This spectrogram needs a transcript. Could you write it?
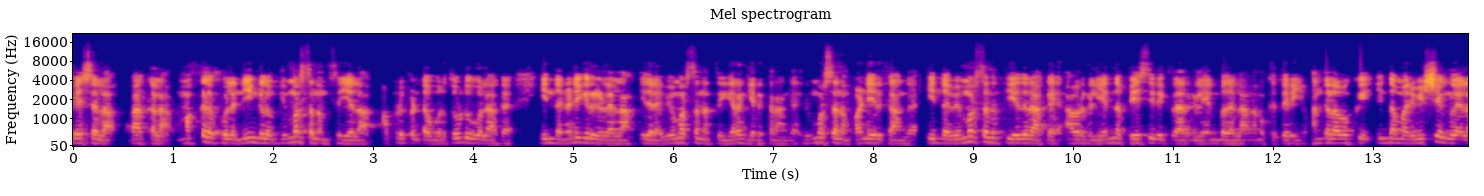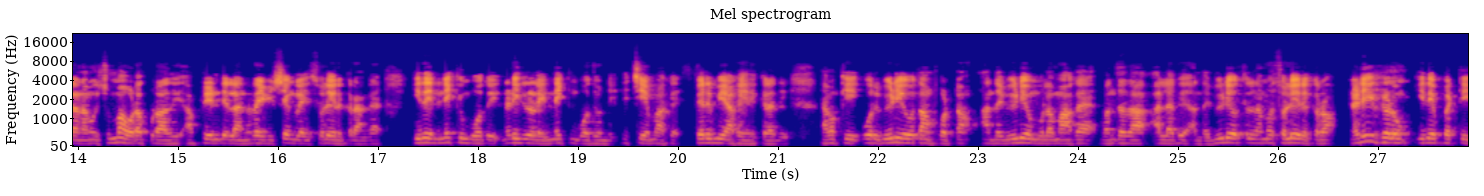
பேசலாம் பார்க்கலாம். மக்களை போல நீங்களும் விமர்சனம் செய்யலாம். அப்படிப்பட்ட ஒரு தூண்டுகோலாக இந்த நடிகர்கள் எல்லாம் இதுல விமர்சனத்தை இறங்கி இருக்கிறாங்க விமர்சனம் பண்ணியிருக்காங்க. இந்த விமர்சனத்துக்கு எதிராக அவர்கள் என்ன பேசியிருக்கிறார்கள் என்பதெல்லாம் நமக்கு தெரியும். அந்த அளவுக்கு இந்த மாதிரி விஷயங்களை எல்லாம் நமக்கு சும்மா விடக்கூடாது அப்படின்ட்டு எல்லாம் நிறைய விஷயங்களை சொல்லியிருக்கிறாங்க. இதை நினைக்கும் போது நடிகர்களை நினைக்கும் போது உண்டு நிச்சயமாக பெருமையாக இருக்கிறது. நமக்கு ஒரு வீடியோ தான் போட்டோம். அந்த வீடியோ மூலமாக வந்ததா அல்லது அந்த வீடியோத்தில் நம்ம சொல்லியிருக்கிறோம். நடிகர்களும் இதை பற்றி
